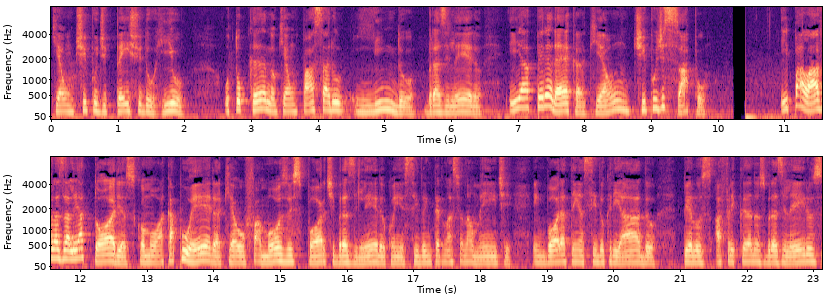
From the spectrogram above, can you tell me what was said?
que é um tipo de peixe do rio, o tucano, que é um pássaro lindo brasileiro, e a perereca, que é um tipo de sapo. E palavras aleatórias, como a capoeira, que é o famoso esporte brasileiro conhecido internacionalmente, embora tenha sido criado pelos africanos brasileiros,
